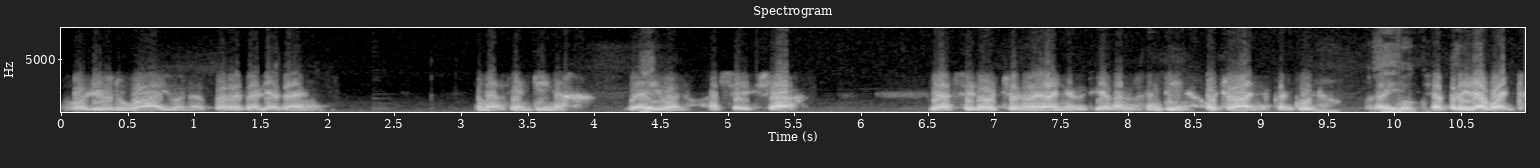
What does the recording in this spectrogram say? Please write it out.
volví a Uruguay, y bueno, después recalé acá en, en Argentina. De ahí, bueno, hace ya, ya hacer 8 o 9 años que estoy acá en Argentina, 8 años calculo, por ahí, ya perdí la cuenta.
